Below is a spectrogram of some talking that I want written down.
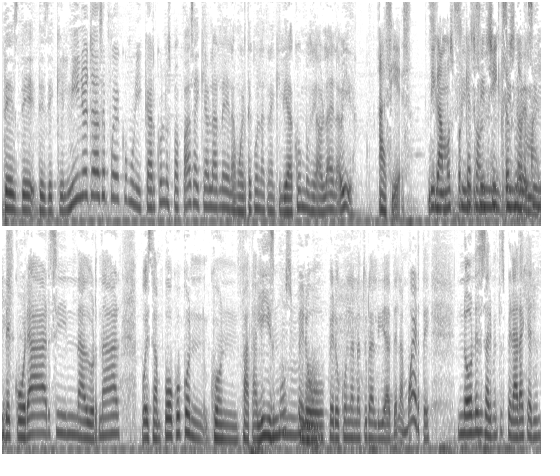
desde desde que el niño ya se puede comunicar con los papás, hay que hablarle de la muerte con la tranquilidad como se habla de la vida. Así es. Digamos Sin- porque son sin- ciclos sin, normales. sin decorar, sin adornar, pues tampoco con, con fatalismos, Mm, pero, pero con la naturalidad de la muerte. No necesariamente esperar a que haya un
